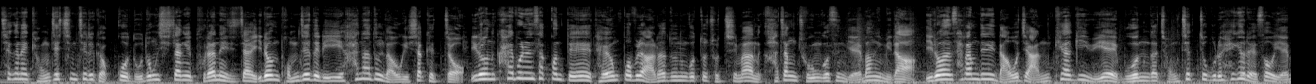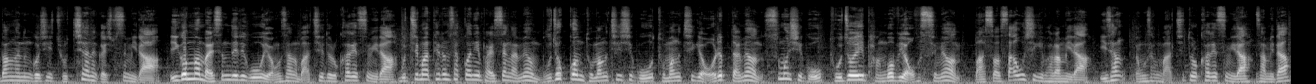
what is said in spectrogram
최근에 경제 침체를 겪고 노동 시장이 불안해지자 이런 범죄들이 하나둘 나오기 시작했죠. 이런 칼부림 사건 때 대응법을 알아두는 것도 좋지만 가장 좋은 것은 예방입니다. 이러한 사람들이 나오지 않게 하기 위해 무언가 정책적으로 해결해서 예방하는 것이 좋지 않을까 싶습니다. 이것만 말씀드리고 영상 마치도록 하겠습니다. 묻지마 테러 사건이 발생하면 무조건 도망치시고 도망치기 어렵다면 숨으시고 도저히 방법이 없으면 맞서 싸우시기 바랍니다. 이상 영상 마치도록 하겠습니다. 감사합니다.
